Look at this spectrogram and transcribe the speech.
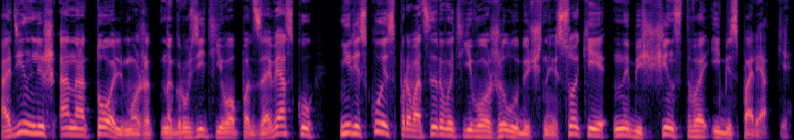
один лишь Анатоль может нагрузить его под завязку, не рискуя спровоцировать его желудочные соки на бесчинство и беспорядки.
